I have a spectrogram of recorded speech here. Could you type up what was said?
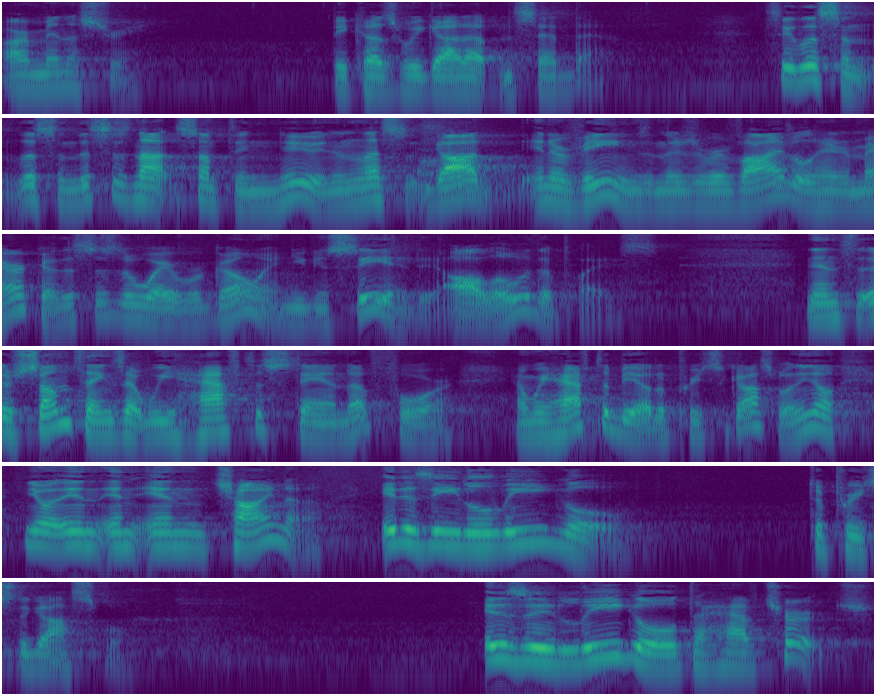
our ministry because we got up and said that. See, listen, listen, this is not something new. And unless God intervenes and there's a revival here in America, this is the way we're going. You can see it all over the place then there's some things that we have to stand up for and we have to be able to preach the gospel. You know, you know in, in, in China, it is illegal to preach the gospel. It is illegal to have church.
